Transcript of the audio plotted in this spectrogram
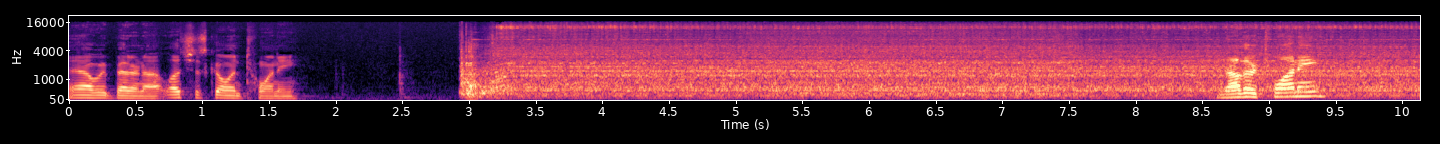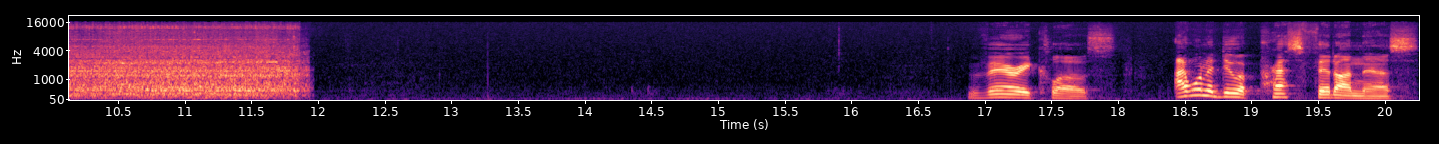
Yeah, we better not. Let's just go in 20. Another 20. Very close. I want to do a press fit on this.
